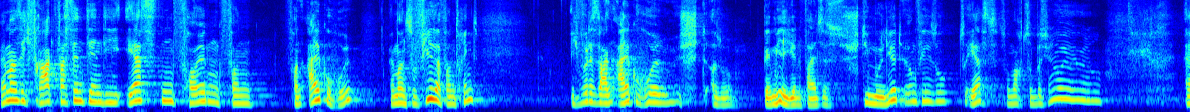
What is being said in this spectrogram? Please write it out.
wenn man sich fragt, was sind denn die ersten Folgen von, von Alkohol, wenn man zu viel davon trinkt? Ich würde sagen, Alkohol, also bei mir jedenfalls, es stimuliert irgendwie so zuerst, so macht so ein bisschen. Äh,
